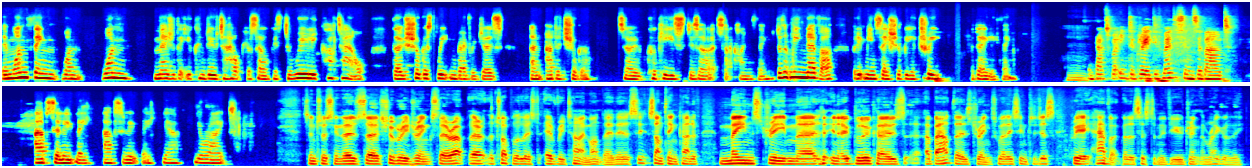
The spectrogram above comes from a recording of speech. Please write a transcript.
then one thing, one, one measure that you can do to help yourself is to really cut out those sugar sweetened beverages and added sugar. So cookies, desserts, that kind of thing. It doesn't mean never, but it means they should be a treat, a daily thing. Mm. And that's what integrative medicine is about. Absolutely. Absolutely. Yeah, you're right. It's interesting. Those uh, sugary drinks, they're up there at the top of the list every time, aren't they? There's something kind of mainstream, uh, you know, glucose about those drinks where they seem to just create havoc with the system if you drink them regularly.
